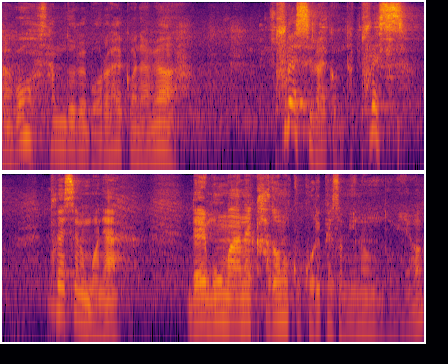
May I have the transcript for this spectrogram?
하고 삼두를 뭐를 할 거냐면 프레스를 할 겁니다. 프레스. 프레스는 뭐냐? 내 몸 안에 가둬놓고 고립해서 미는 운동이에요.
